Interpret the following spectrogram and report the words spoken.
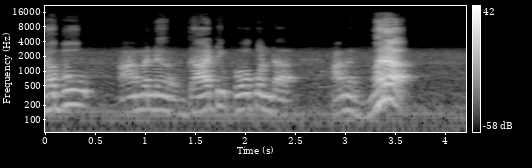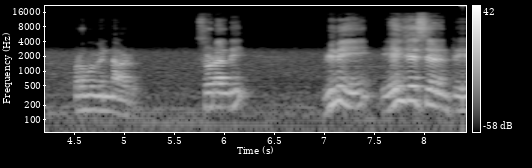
ప్రభు ఆమెను దాటిపోకుండా ఆమె మర ప్రభు విన్నాడు. చూడండి విని ఏం చేశాడంటే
